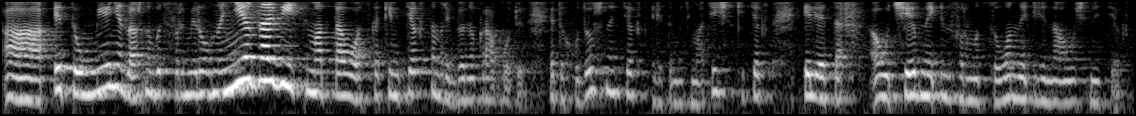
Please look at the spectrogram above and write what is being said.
а, это умение должно быть сформировано независимо от того, с каким текстом ребенок работает. Это художественный текст, или это математический текст, или это учебный, информационный или научный текст.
